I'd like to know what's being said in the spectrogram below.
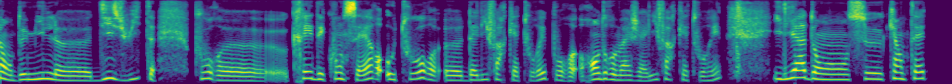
en 2018 pour euh, créer des concerts autour euh, d'Ali Farka Touré pour rendre hommage à Ali Farka Touré. Il y a dans ce quintet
